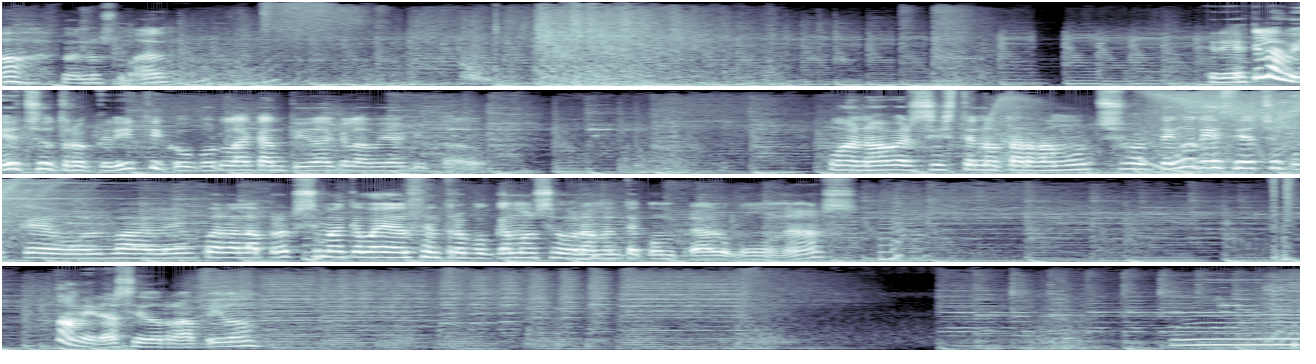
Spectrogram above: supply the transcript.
Ah, menos mal. Creía que le había hecho otro crítico por la cantidad que le había quitado. Bueno, a ver si este no tarda mucho. Tengo 18 Pokéball, vale. Para la próxima que vaya al centro Pokémon seguramente compre algunas. Ah, mira, ha sido rápido. Mm,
